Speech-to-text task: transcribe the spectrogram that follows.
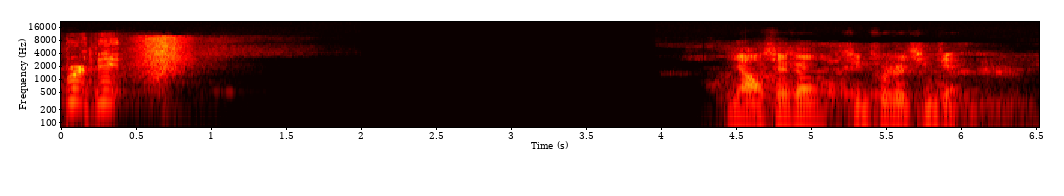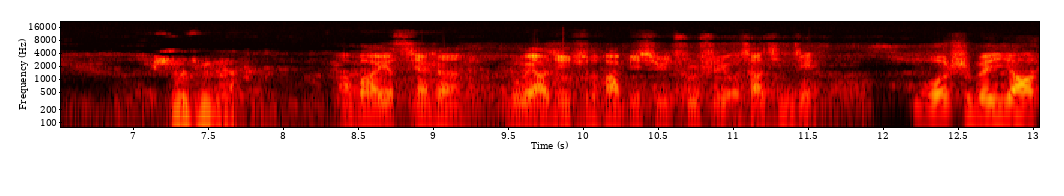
不是你。你好，先生，请出示请柬。什么请柬？啊，不好意思，先生，如果要进去的话，必须出示有效请柬。我是被邀，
